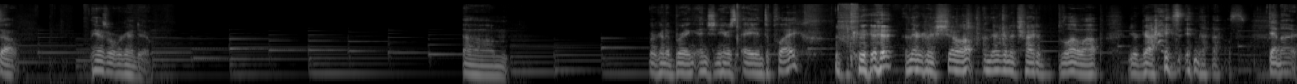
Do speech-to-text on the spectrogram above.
So, here's what we're gonna do. Um, we're gonna bring engineers A into play. and they're gonna show up and they're gonna try to blow up your guys in the house. Demo.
